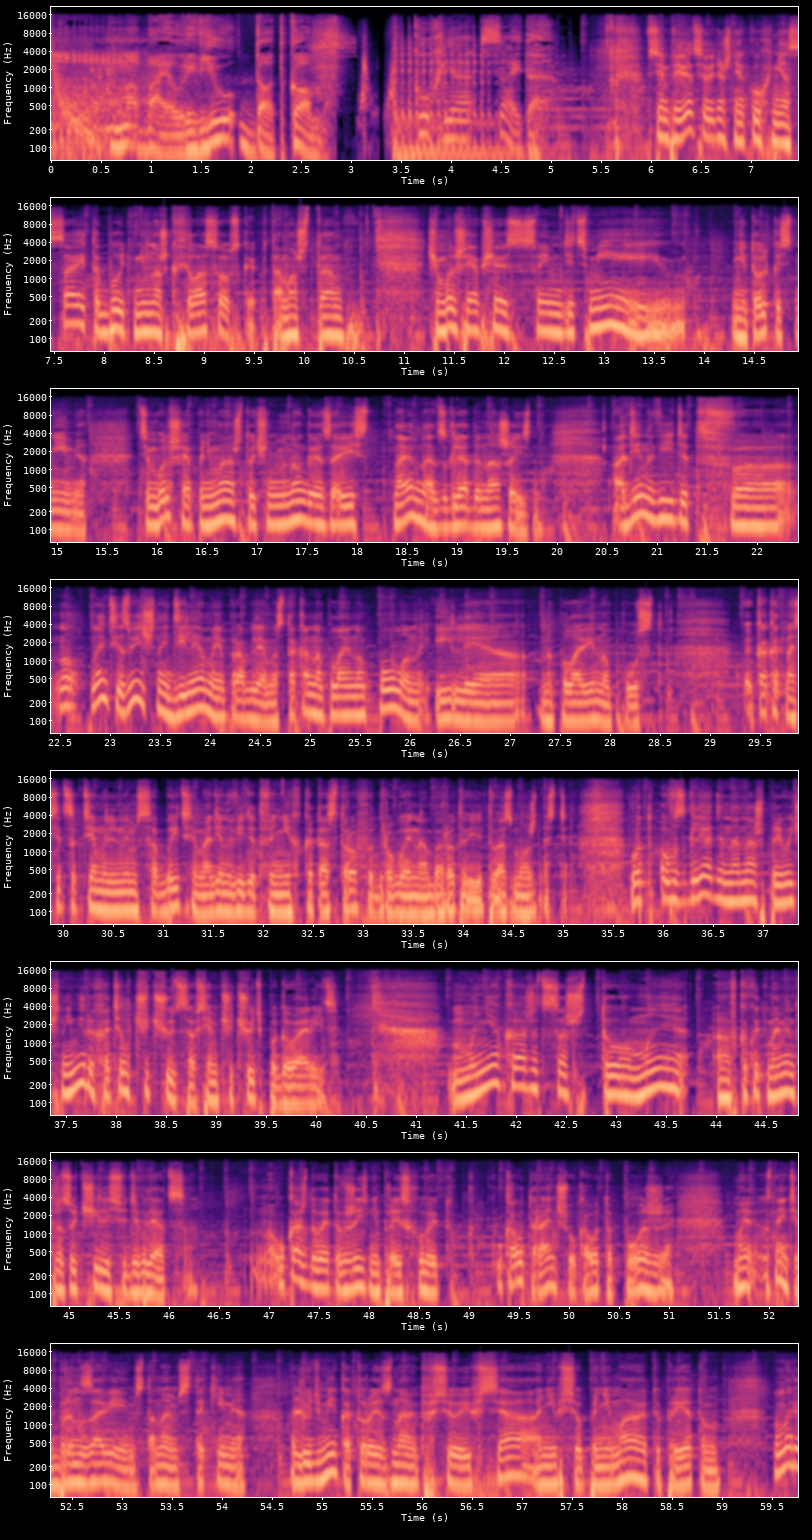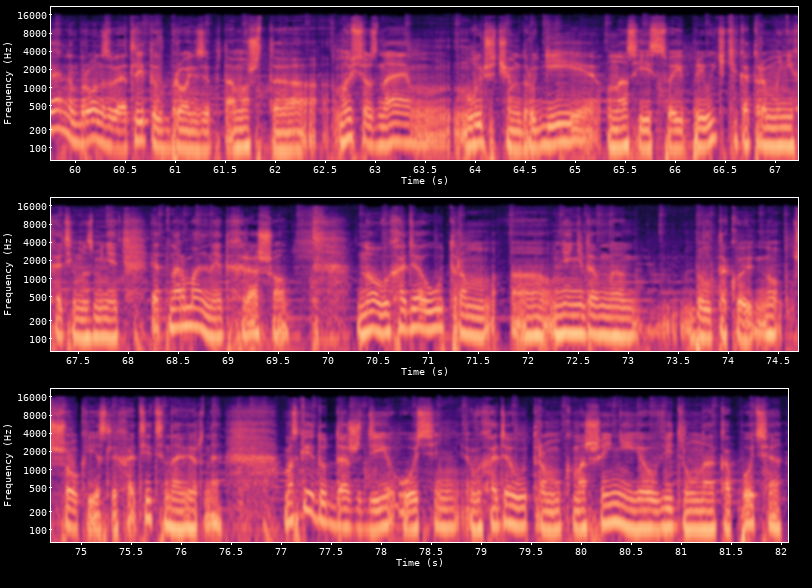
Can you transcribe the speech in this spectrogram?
MobileReview.com Кухня сайта Всем привет! Сегодняшняя кухня сайта будет немножко философской, потому что чем больше я общаюсь со своими детьми, и не только с ними, тем больше я понимаю, что очень многое зависит, наверное, от взгляда на жизнь. Один видит в, ну, знаете, извечные дилеммы и проблемы. Стакан наполовину полон или наполовину пуст как относиться к тем или иным событиям. Один видит в них катастрофы, другой, наоборот, видит возможности. Вот о взгляде на наш привычный мир и хотел чуть-чуть, совсем чуть-чуть поговорить. Мне кажется, что мы а, в какой-то момент разучились удивляться. У каждого это в жизни происходит у кого-то раньше, у кого-то позже. Мы, знаете, бронзовеем, становимся такими людьми, которые знают все и вся, они все понимают, и при этом... Ну, мы реально бронзовые, отлиты в бронзе, потому что мы все знаем лучше, чем другие, у нас есть свои привычки, которые мы не хотим изменять. Это нормально, это хорошо. Но, выходя утром, а, у меня недавно был такой, ну, шок, если хотите, наверное. В Москве идут дожди, осень. Выходя утром к машине, я увидел на капоте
